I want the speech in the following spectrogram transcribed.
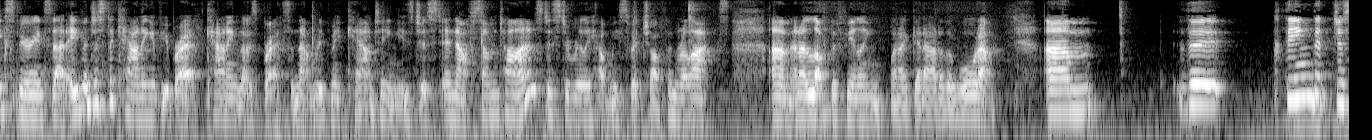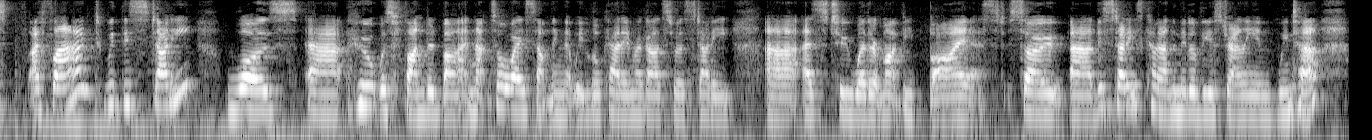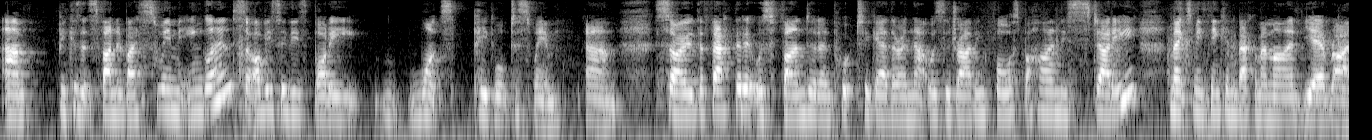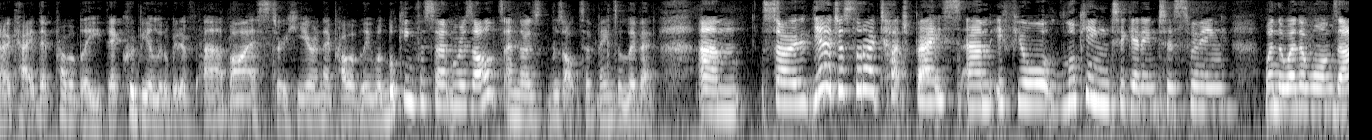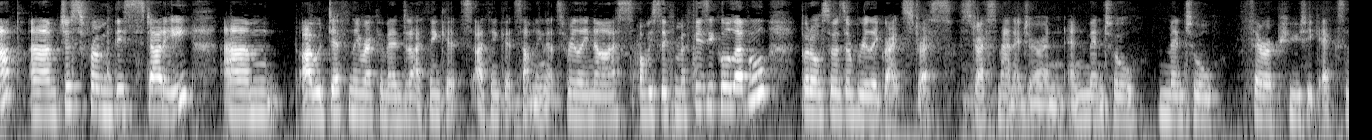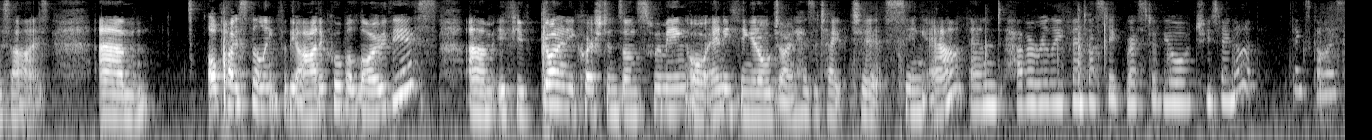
experience that even just the counting of your breath counting those breaths and that rhythmic counting is just enough sometimes just to really help me switch off and relax um, and i love the feeling when i get out of the water um, the thing that just i flagged with this study was uh, who it was funded by, and that's always something that we look at in regards to a study uh, as to whether it might be biased. So, uh, this study has come out in the middle of the Australian winter. Um, because it's funded by Swim England. So obviously, this body wants people to swim. Um, so the fact that it was funded and put together and that was the driving force behind this study makes me think in the back of my mind, yeah, right, okay, that probably there could be a little bit of uh, bias through here, and they probably were looking for certain results, and those results have been delivered. Um, so yeah, just thought I'd touch base. Um, if you're looking to get into swimming when the weather warms up, um, just from this study, um, I would definitely recommend it. I think it's I think it's something that's really nice, obviously from a physical level, but also as a really great stress stress manager and, and mental mental therapeutic exercise. Um, I'll post the link for the article below this. Um, if you've got any questions on swimming or anything at all, don't hesitate to sing out and have a really fantastic rest of your Tuesday night. Thanks, guys.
